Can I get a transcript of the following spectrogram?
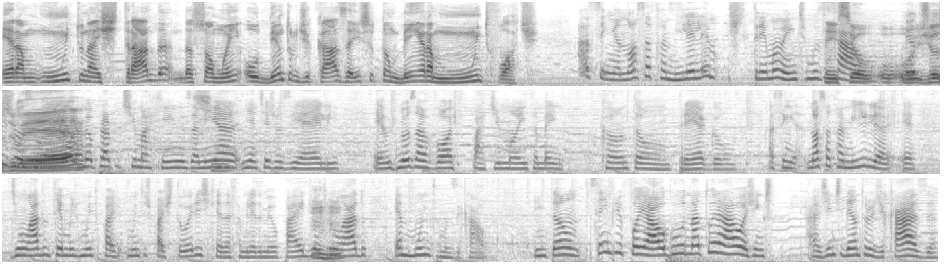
era muito na estrada da sua mãe ou dentro de casa isso também era muito forte? Assim, a nossa família é extremamente musical. Tem seu o, meu tio Josué, o meu próprio tio Marquinhos, a Sim. minha, minha tia Josiele, é, os meus avós, por parte de mãe, também cantam, pregam. Assim, nossa família, é, de um lado temos muito, muitos pastores, que é da família do meu pai, de outro Uhum. lado é muito musical. Então, sempre foi algo natural. A gente, a gente dentro de casa,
